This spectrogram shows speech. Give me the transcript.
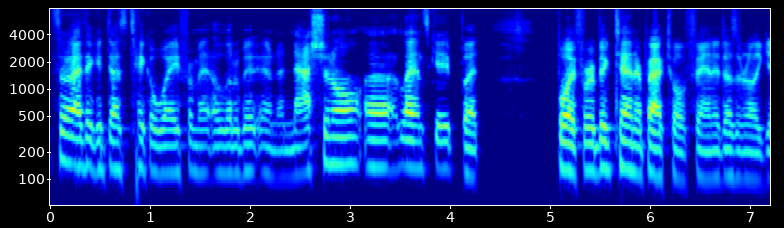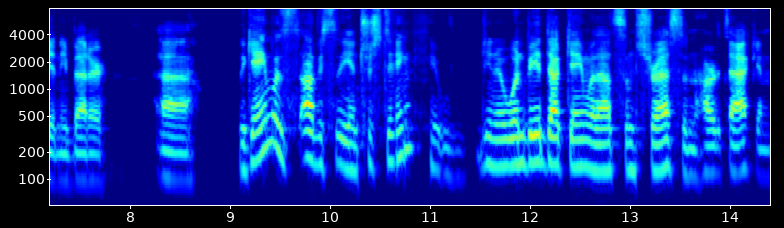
so I think it does take away from it a little bit in a national uh, landscape. But boy, for a Big Ten or Pac-12 fan, it doesn't really get any better. Uh, the game was obviously interesting. It, you know, wouldn't be a duck game without some stress and heart attack and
